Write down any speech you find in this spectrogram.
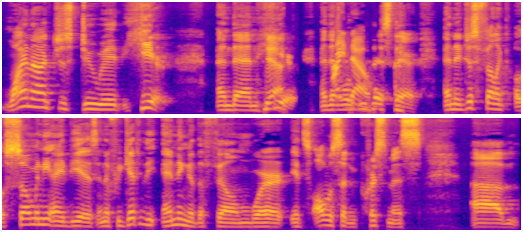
Why not just do it here? And then Yeah, here, and then right we'll now. do this there, and it just felt like oh, so many ideas. And if we get to the ending of the film where it's all of a sudden Christmas, um,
